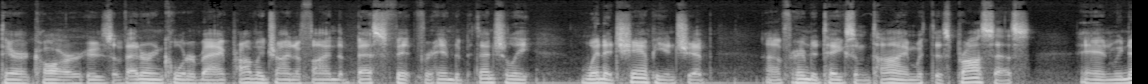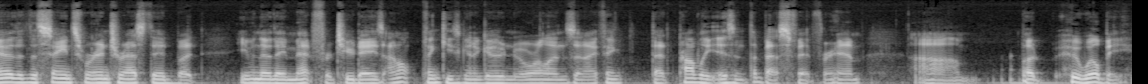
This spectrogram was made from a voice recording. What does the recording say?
Derek Carr, who's a veteran quarterback, probably trying to find the best fit for him to potentially win a championship, uh, for him to take some time with this process. And we know that the Saints were interested, but even though they met for two days, I don't think he's going to go to New Orleans, and I think that probably isn't the best fit for him. Um, but who will be,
